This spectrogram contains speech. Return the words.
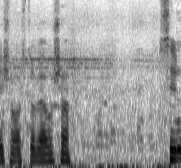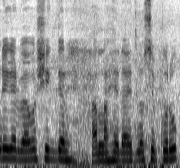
এই সমস্ত ব্যবসা সিন্ডিকেট ব্যবসায়িকদের আল্লাহ হেদায়ত নসিব করুক।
